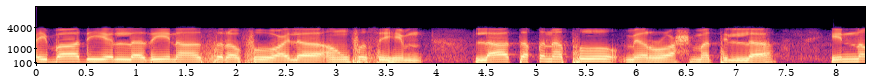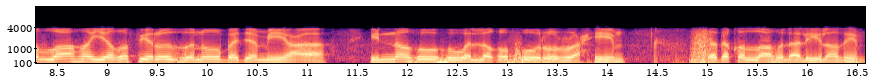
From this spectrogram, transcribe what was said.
عبادي الذين أسرفوا على أنفسهم லா தக்னத்து மிர் ரஹ்மத்தில்லா இன்னல்லாஹ யஃபிரு ஜுனூப ஜமீஆ இன்னஹு ஹுவல் கஃபூருர் ரஹீம் சதக் அல்லாஹுல் அலில் அலீம்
